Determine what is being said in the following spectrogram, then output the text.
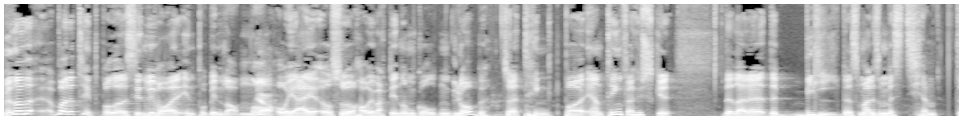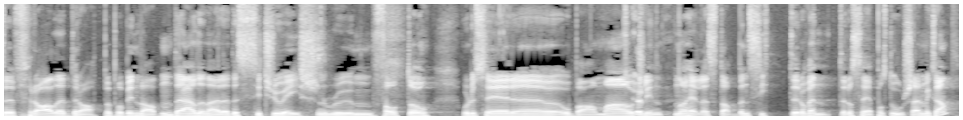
Men altså, jeg bare tenkte på det siden vi var inne på bin Laden nå. Ja. Og, jeg, og så har vi vært innom Golden Globe. Så jeg har tenkt på en ting. For jeg husker det, der, det bildet som er liksom mest kjent fra det drapet på bin Laden, det er jo det der, The Situation Room-foto. Hvor du ser eh, Obama og Clinton og hele stabben sitter og venter og ser på storskjerm. ikke sant?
